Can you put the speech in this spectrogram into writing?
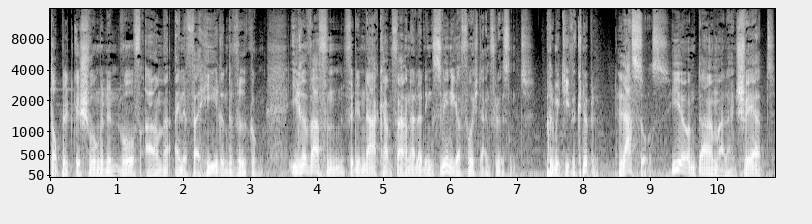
doppelt geschwungenen Wurfarme eine verheerende Wirkung. Ihre Waffen für den Nahkampf waren allerdings weniger furchteinflößend. Primitive Knüppel, Lassos, hier und da mal ein Schwert.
